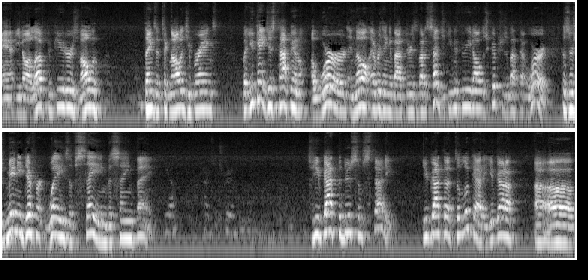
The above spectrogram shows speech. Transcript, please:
and you know, I love computers and all the things that technology brings, but you can't just type in a word and know everything about there is about a subject, even if you read all the scriptures about that word, because there's many different ways of saying the same thing. That's true. So you've got to do some study. You've got to, to look at it. You've got to uh,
